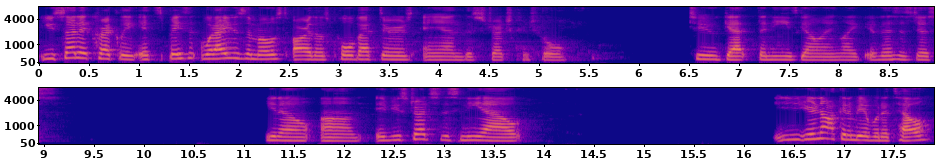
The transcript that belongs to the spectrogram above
you said it correctly. It's basic. What I use the most are those pole vectors and the stretch control to get the knees going. Like if this is just, you know, um, if you stretch this knee out, you're not going to be able to tell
